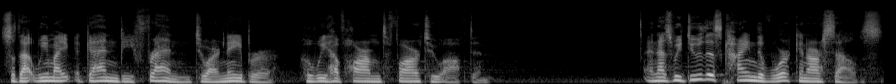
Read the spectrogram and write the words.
so that we might again be friend to our neighbor who we have harmed far too often. And as we do this kind of work in ourselves,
